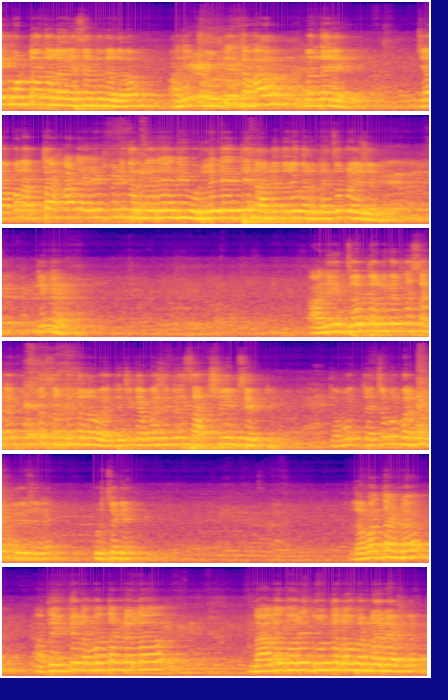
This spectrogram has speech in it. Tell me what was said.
एक मोठा तलाव आहे संघ तलाव आणि छोटे दहा बंधारे आहेत. जे आपण आत्ता हा डायरेक्ट फीड करणारे आणि उरलेले आहेत ते नाण्याद्वारे भरण्याचं प्रयोजन आहे. ठीक आहे? आणि जर तालुक्यातला सगळ्यात मोठा संघ तलाव आहे त्याची कॅपॅसिटी सातशे एम सी एफ टी त्यामुळे त्याचं पण भरण्याचं प्रयोजन आहे. पुढचं घे. लमत तांडा. आता इथे लमण तांड्याला नाल्याद्वारे दोन तलाव भरणार आहे आपण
